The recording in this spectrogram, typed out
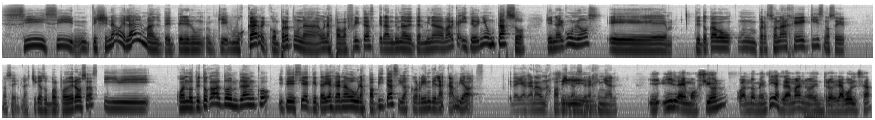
Sí, sí, te llenaba el alma de tener un... que buscar, comprarte una- unas papas fritas, eran de una determinada marca, y te venía un tazo, que en algunos eh, te tocaba un- personaje X, no sé, no sé, las chicas superpoderosas, y cuando te tocaba todo en blanco y te decía que te habías ganado unas papitas, ibas corriendo y las cambiabas. Que te habías ganado unas papitas, Sí. era genial. Y, y la emoción cuando metías la mano dentro de la bolsa,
